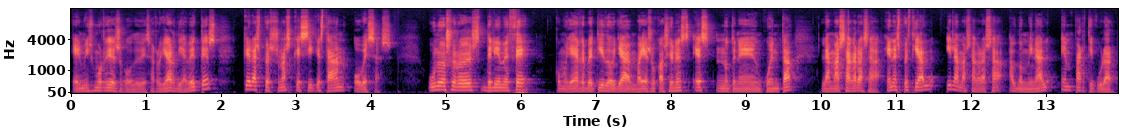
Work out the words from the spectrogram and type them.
el mismo riesgo de desarrollar diabetes que las personas que sí que estaban obesas. Uno de los errores del IMC, como ya he repetido ya en varias ocasiones, es no tener en cuenta la masa grasa en especial y la masa grasa abdominal en particular,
